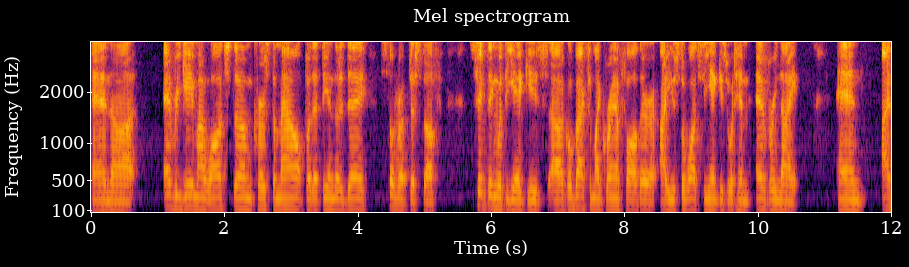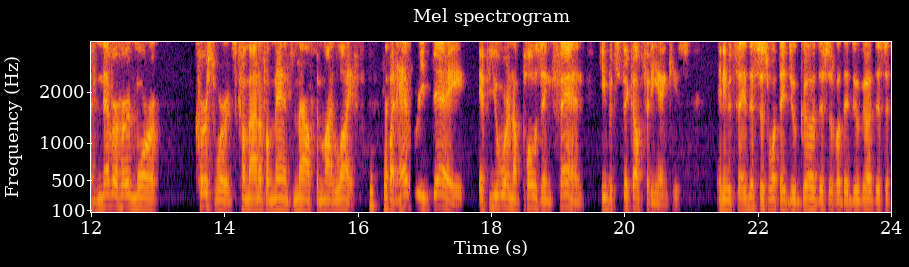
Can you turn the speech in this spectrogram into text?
and uh, every game I watched them, cursed them out, but at the end of the day, still rep their stuff. Same thing with the Yankees. Uh, go back to my grandfather. I used to watch the Yankees with him every night, and I've never heard more curse words come out of a man's mouth in my life. but every day, if you were an opposing fan, he would stick up for the Yankees. And he would say, This is what they do good. This is what they do good. This is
